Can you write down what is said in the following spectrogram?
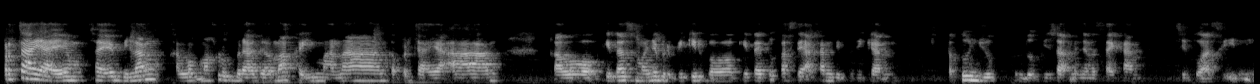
percaya yang saya bilang kalau makhluk beragama keimanan kepercayaan kalau kita semuanya berpikir bahwa kita itu pasti akan diberikan petunjuk untuk bisa menyelesaikan situasi ini.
